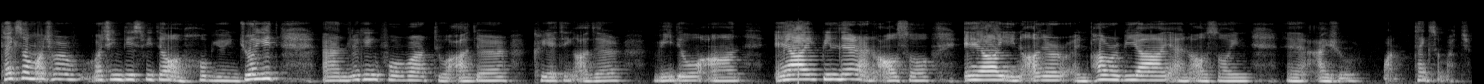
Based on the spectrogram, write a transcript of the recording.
Thanks so much for watching this video. I hope you enjoy it and looking forward to other creating other video on ai builder and also ai in other in power bi and also in uh, azure one. Thanks so much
